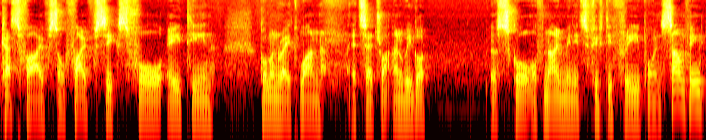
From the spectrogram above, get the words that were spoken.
cas 5 so 5 6 4 18 command rate 1 etc and we got a score of 9 minutes 53 point something.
